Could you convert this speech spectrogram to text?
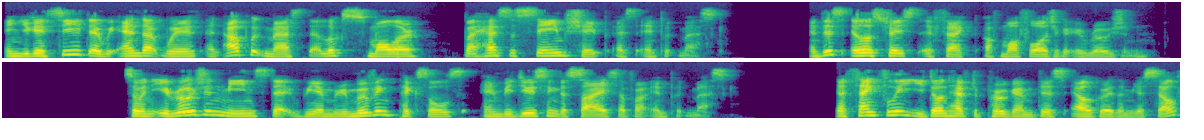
And you can see that we end up with an output mask that looks smaller but has the same shape as the input mask. And this illustrates the effect of morphological erosion. So an erosion means that we are removing pixels and reducing the size of our input mask. Now thankfully you don't have to program this algorithm yourself.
